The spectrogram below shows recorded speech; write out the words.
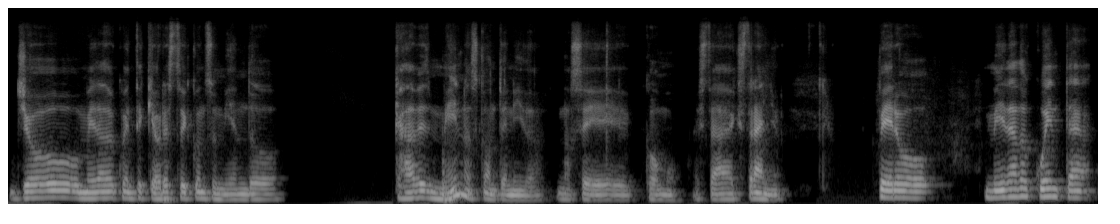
yo me he dado cuenta que ahora estoy consumiendo cada vez menos contenido. No sé cómo, está extraño. Pero me he dado cuenta,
